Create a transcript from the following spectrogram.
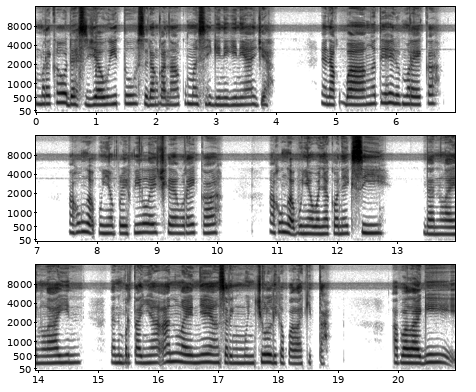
mereka udah sejauh itu sedangkan aku masih gini-gini aja enak banget ya hidup mereka. Aku nggak punya privilege kayak mereka. Aku nggak punya banyak koneksi dan lain-lain dan pertanyaan lainnya yang sering muncul di kepala kita. Apalagi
